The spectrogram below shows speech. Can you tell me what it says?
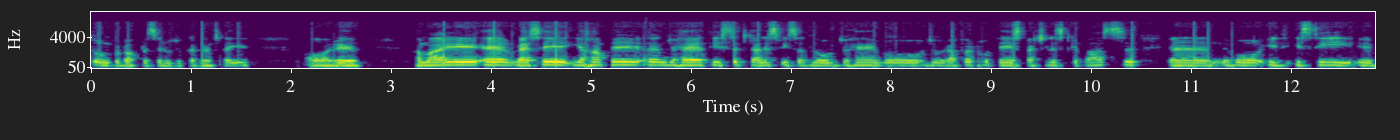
तो उनको डॉक्टर से रुजू करना चाहिए। और हमारे वैसे यहाँ पे जो है तीस से चालीस फ़ीसद लोग जो हैं वो, जो रेफ़र होते हैं स्पेशलिस्ट के पास वो इसी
